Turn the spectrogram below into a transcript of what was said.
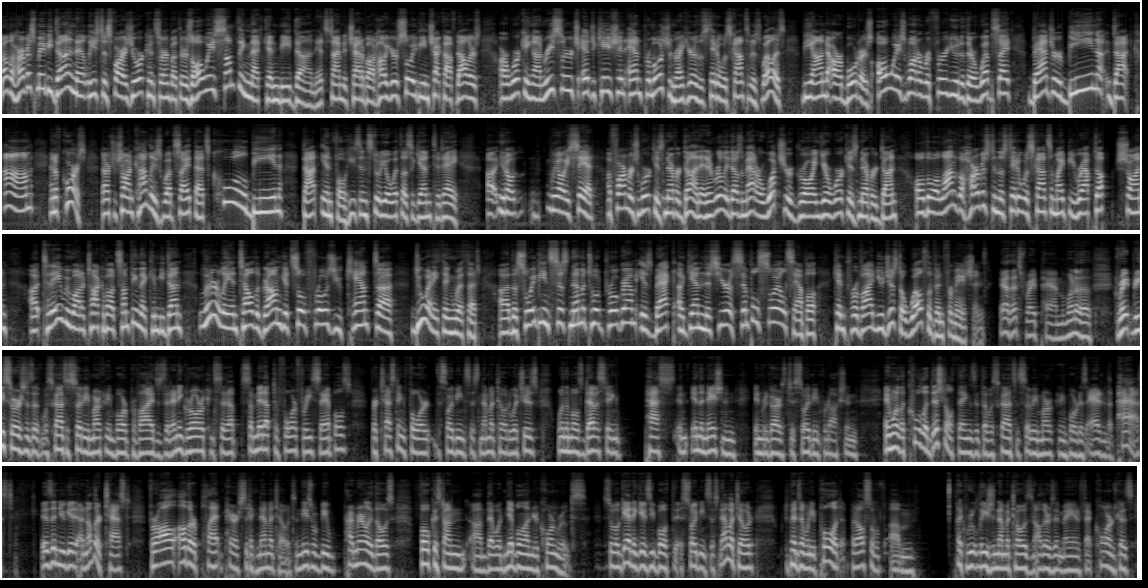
Well, the harvest may be done, at least as far as you're concerned, but there's always something that can be done. It's time to chat about how your soybean checkoff dollars are working on research, education, and promotion right here in the state of Wisconsin, as well as beyond our borders. Always want to refer you to their website, badgerbean.com. And of course, Dr. Shawn Conley's website, that's coolbean.info. He's in studio with us again today uh, you know, we always say it a farmer's work is never done, and it really doesn't matter what you're growing, your work is never done. Although a lot of the harvest in the state of Wisconsin might be wrapped up, Shawn. Uh, today, we want to talk about something that can be done literally until the ground gets so froze you can't uh, do anything with it. Uh, the soybean cyst nematode program is back again this year. A simple soil sample can provide you just a wealth of information. Yeah, that's right, Pam. One of the great resources that Wisconsin Soybean Marketing Board provides is that any grower can up, submit up to four free samples for testing for the soybean cyst nematode, which is one of the most devastating pests in, in the nation in, in regards to soybean production. And one of the cool additional things that the Wisconsin Soybean Marketing Board has added in the past is then you get another test for all other plant parasitic nematodes. And these would be primarily those focused on um, that would nibble on your corn roots. So again, it gives you both the soybean cyst nematode, depends on when you pull it, but also um, like root lesion nematodes and others that may infect corn. Because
